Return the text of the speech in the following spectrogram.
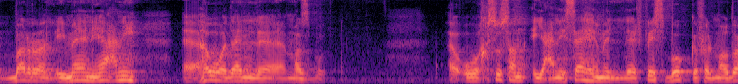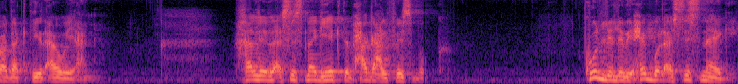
بره الإيمان يعني هو ده المظبوط. وخصوصا يعني ساهم الفيسبوك في الموضوع ده كتير قوي يعني. خلي الأسيس ناجي يكتب حاجة على الفيسبوك. كل اللي بيحبوا الاسيس ناجي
